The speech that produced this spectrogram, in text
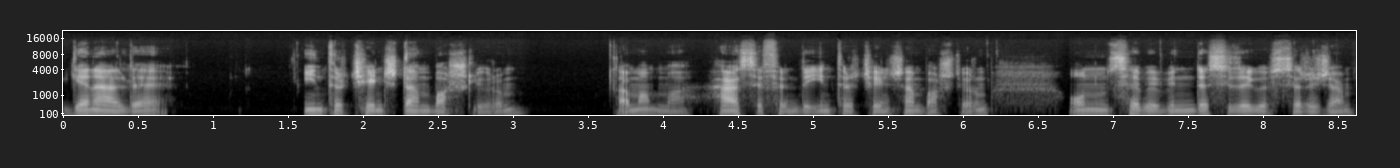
genelde interchange'den başlıyorum. Tamam mı? Her seferinde interchange'den başlıyorum. Onun sebebini de size göstereceğim.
